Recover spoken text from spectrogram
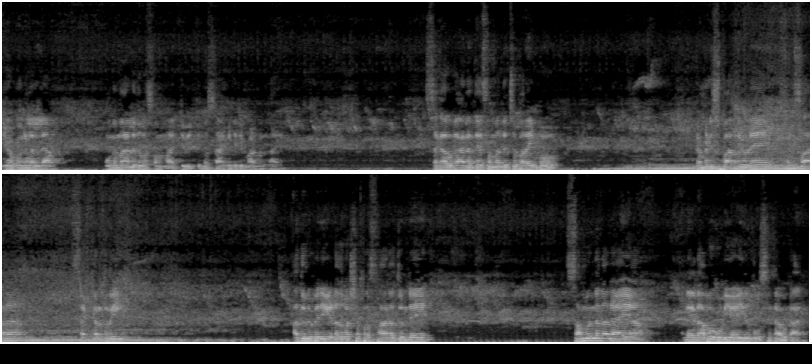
യോഗങ്ങളെല്ലാം മൂന്ന് നാല് ദിവസം മാറ്റിവെക്കുന്ന സാഹചര്യമാണ് ഉണ്ടായത് സഖാവ് ഗാനത്തെ സംബന്ധിച്ച് പറയുമ്പോൾ കമ്മ്യൂണിസ്റ്റ് പാർട്ടിയുടെ സംസ്ഥാന സെക്രട്ടറി അതിലുപരി ഇടതുപക്ഷ പ്രസ്ഥാനത്തിന്റെ സമുന്നതനായ നേതാവ് കൂടിയായിരുന്നു സഖാവ് കാരൻ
